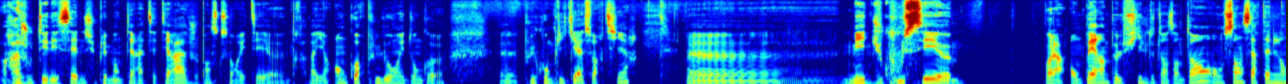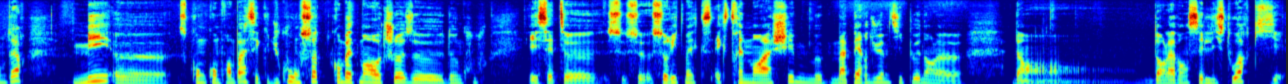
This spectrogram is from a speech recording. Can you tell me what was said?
rajouter des scènes supplémentaires etc je pense que ça aurait été un travail encore plus long et donc euh, euh, plus compliqué à sortir. Euh, mais du coup, c'est. euh, voilà, on perd un peu le fil de temps en temps, on sent certaines lenteurs, mais euh, ce qu'on comprend pas, c'est que du coup, on saute complètement à autre chose euh, d'un coup. Et cette, euh, ce, rythme ex- extrêmement haché m'a perdu un petit peu dans le dans dans l'avancée de l'histoire qui est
